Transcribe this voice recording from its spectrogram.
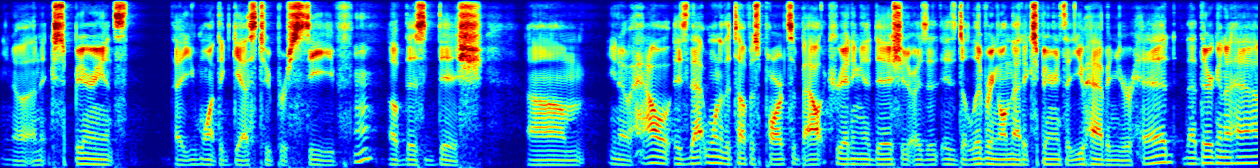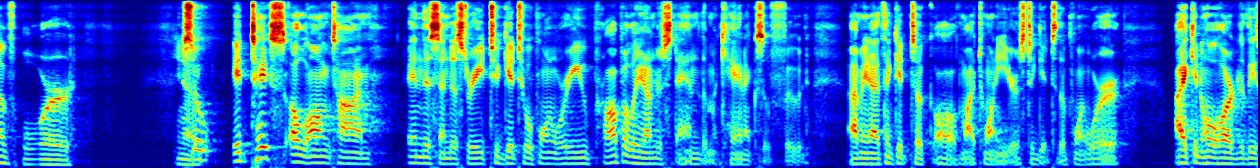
you know an experience that you want the guest to perceive mm-hmm. of this dish. Um, you know, how is that one of the toughest parts about creating a dish? Or is it is delivering on that experience that you have in your head that they're going to have, or you know? So it takes a long time in this industry to get to a point where you properly understand the mechanics of food. I mean, I think it took all of my 20 years to get to the point where I can wholeheartedly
